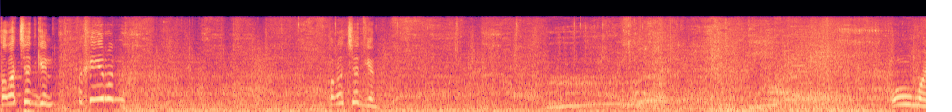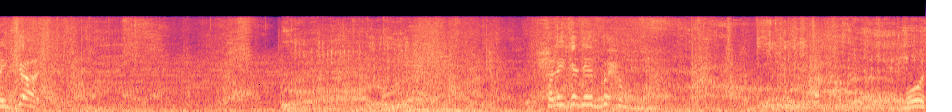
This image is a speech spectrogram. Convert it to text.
طلعت شتقن أخيرا. طلعت شتقن Oh my god! خليه قاعد يذبحهم موت.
